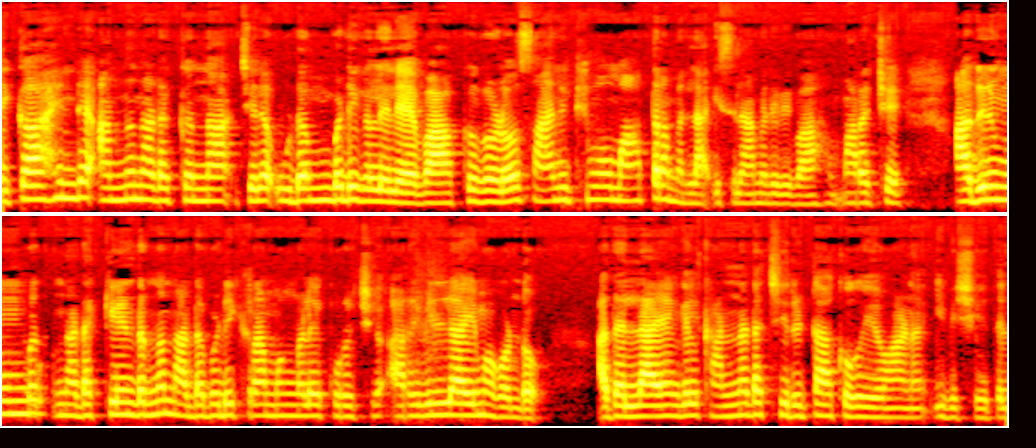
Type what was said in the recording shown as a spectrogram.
നിക്കാഹിന്റെ അന്ന് നടക്കുന്ന ചില ഉടമ്പടികളിലെ വാക്കുകളോ സാന്നിധ്യമോ മാത്രമല്ല ഇസ്ലാമിലെ വിവാഹം. മറിച്ച് അതിനു മുമ്പ് നടക്കേണ്ടുന്ന നടപടിക്രമങ്ങളെ കുറിച്ച് അറിവില്ലായ്മ കൊണ്ടോ അതല്ല എങ്കിൽ കണ്ണടച്ചിരുട്ടാക്കുകയോ ആണ് ഈ വിഷയത്തിൽ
